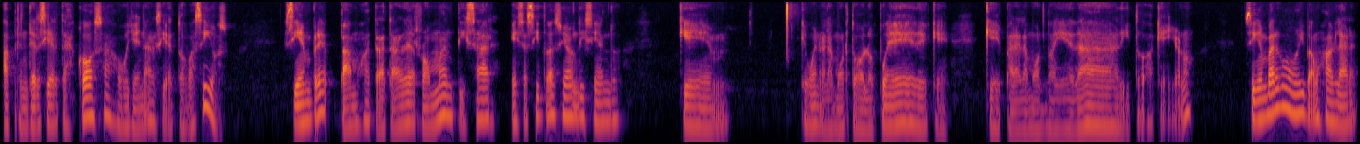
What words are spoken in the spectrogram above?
aprender ciertas cosas o llenar ciertos vacíos. Siempre vamos a tratar de romantizar esa situación diciendo que, que bueno, el amor todo lo puede, que, que para el amor no hay edad y todo aquello, ¿no? Sin embargo, hoy vamos a hablar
